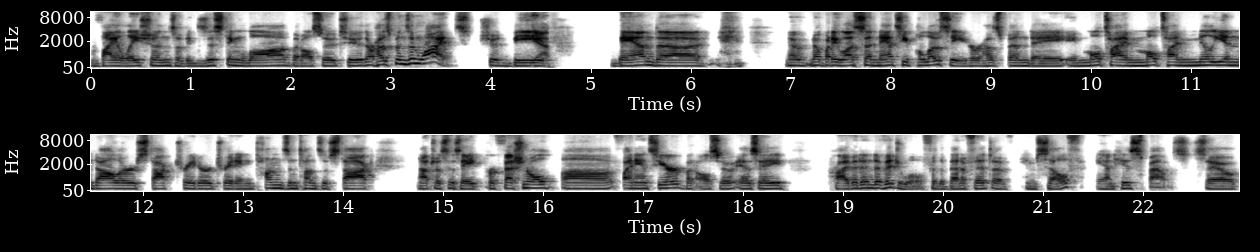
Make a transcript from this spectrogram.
violations of existing law, but also to their husbands and wives should be yeah. banned. Uh, no, nobody less than Nancy Pelosi, her husband, a, a multi multi million dollar stock trader, trading tons and tons of stock not just as a professional uh, financier, but also as a private individual for the benefit of himself and his spouse. So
